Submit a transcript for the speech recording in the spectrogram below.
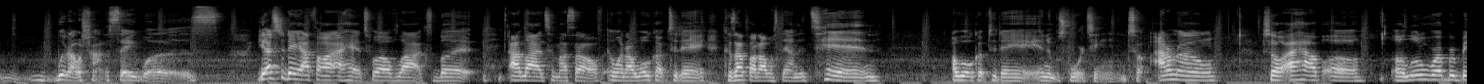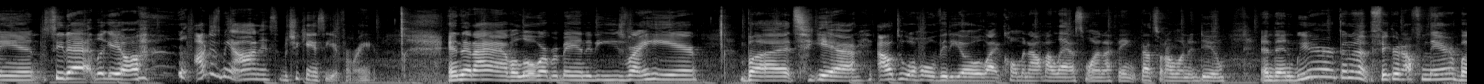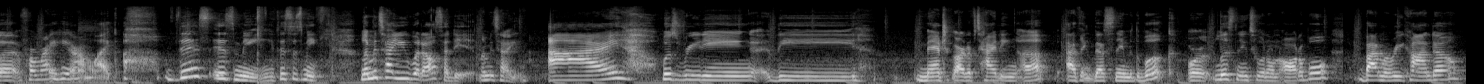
what I was trying to say was yesterday I thought I had 12 locks, but I lied to myself. And when I woke up today, because I thought I was down to 10, I woke up today and it was 14. So I don't know. So I have a, a little rubber band. See that? Look at y'all. I'm just being honest, but you can't see it from right here. And then I have a little rubber band of these right here but yeah i'll do a whole video like combing out my last one. I think that's what i want to do. And then we're gonna figure it out from there. But from right here i'm like oh, this is me. This is me. Let me tell you what else i did. Let me tell you. I was reading the magic art of tidying up. I think that's the name of the book. Or listening to it on audible by marie kondo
